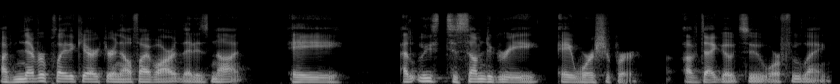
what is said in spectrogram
I've never played a character in L5R that is not a, at least to some degree, a worshiper of Daigotsu or Fu Leng.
